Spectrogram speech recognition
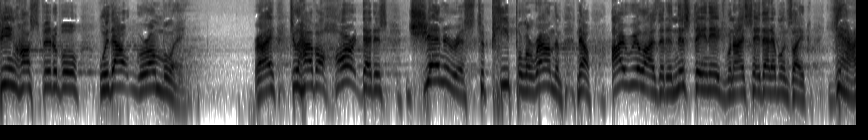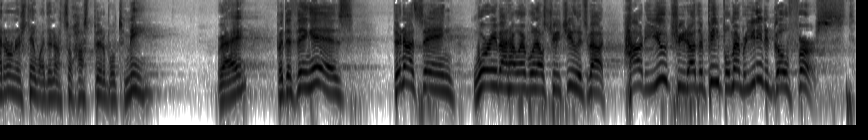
being hospitable without grumbling right? To have a heart that is generous to people around them. Now, I realize that in this day and age, when I say that, everyone's like, yeah, I don't understand why they're not so hospitable to me, right? But the thing is, they're not saying worry about how everyone else treats you. It's about how do you treat other people. Remember, you need to go first.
